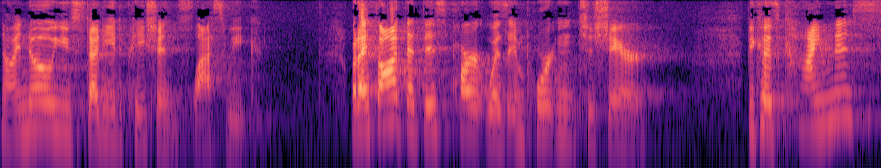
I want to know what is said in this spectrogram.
Now, I know you studied patience last week, but I thought that this part was important to share because kindness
